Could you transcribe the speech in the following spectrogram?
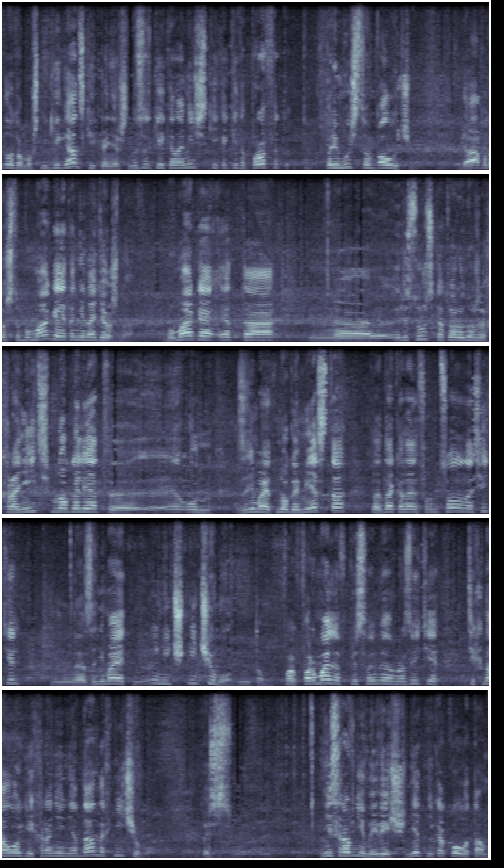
ну, там уж не гигантские, конечно, но все-таки экономические какие-то профит, преимущества мы получим. Да, потому что бумага это ненадежно. Бумага это а, ресурс, который нужно хранить много лет, э, он занимает много места, тогда, когда информационный носитель занимает ну, ничего. Ну, там, формально при современном развитии технологий хранения данных ничего. То есть несравнимые вещи. Нет никакого там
